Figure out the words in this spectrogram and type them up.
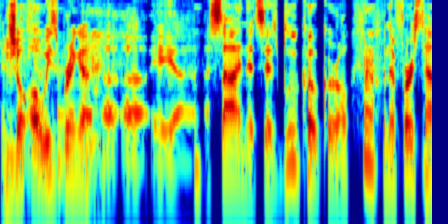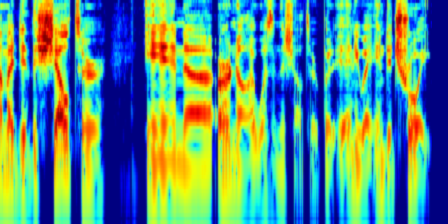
and she'll always bring a a, a, a, a sign that says Blue Coat Girl. And the first time I did the shelter in, uh, or no, it wasn't the shelter, but anyway, in Detroit,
